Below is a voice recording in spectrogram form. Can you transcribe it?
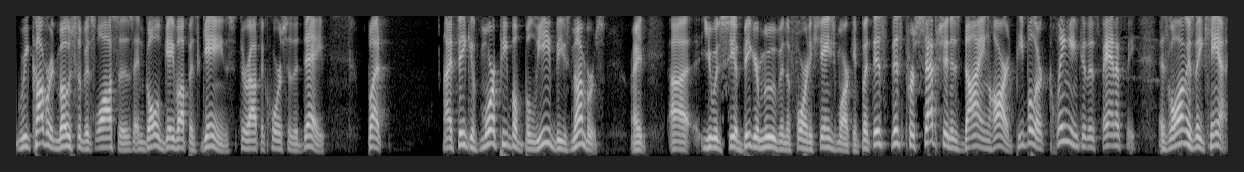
recovered most of its losses, and gold gave up its gains throughout the course of the day. But I think if more people believe these numbers, right, uh, you would see a bigger move in the foreign exchange market. But this this perception is dying hard. People are clinging to this fantasy as long as they can.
